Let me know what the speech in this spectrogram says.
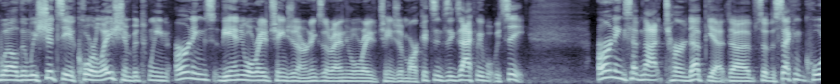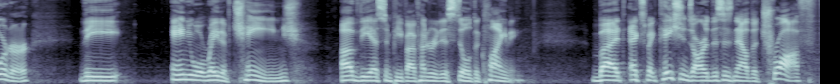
Well, then we should see a correlation between earnings, the annual rate of change in earnings, and the annual rate of change in markets. And it's exactly what we see. Earnings have not turned up yet. Uh, so the second quarter, the annual rate of change of the S&P 500 is still declining. But expectations are this is now the trough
